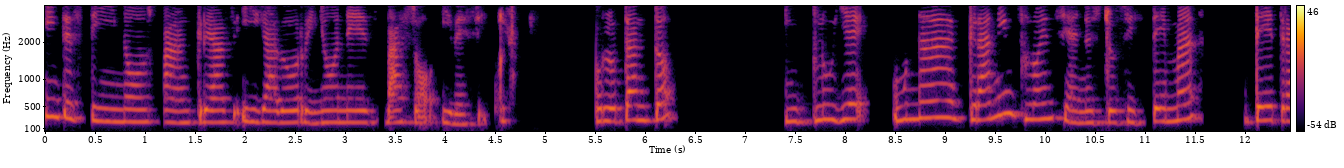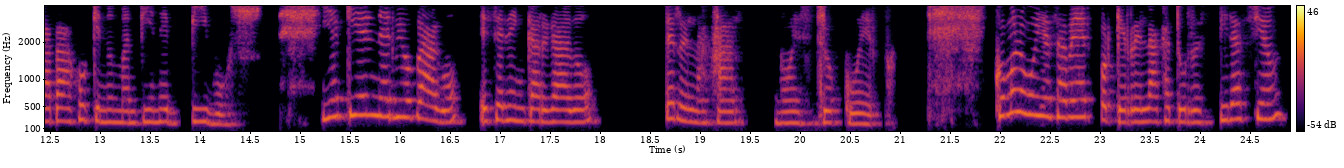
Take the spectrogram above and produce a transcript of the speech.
intestinos, páncreas, hígado, riñones, vaso y vesícula. Por lo tanto, incluye una gran influencia en nuestro sistema de trabajo que nos mantiene vivos. Y aquí el nervio vago es el encargado de relajar nuestro cuerpo. ¿Cómo lo voy a saber? Porque relaja tu respiración.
